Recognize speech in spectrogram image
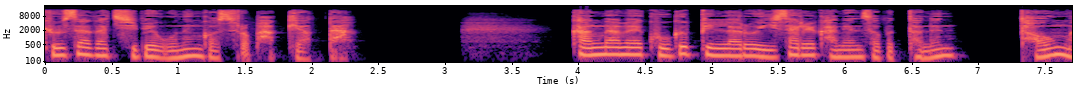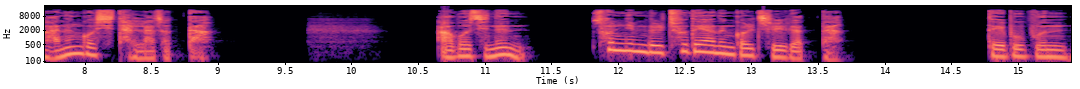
교사가 집에 오는 것으로 바뀌었다. 강남의 고급 빌라로 이사를 가면서부터는 더욱 많은 것이 달라졌다. 아버지는 손님들 초대하는 걸 즐겼다. 대부분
